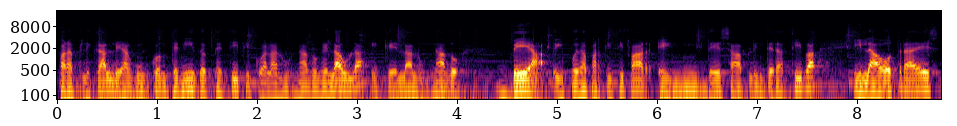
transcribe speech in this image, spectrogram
para explicarle algún contenido específico al alumnado en el aula y que el alumnado vea y pueda participar en, de esa apple interactiva y la otra es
